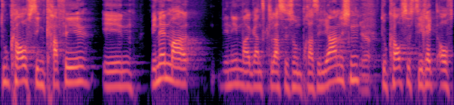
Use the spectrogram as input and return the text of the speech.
Du kaufst den Kaffee in, wir nennen mal, wir nehmen mal ganz klassisch so einen brasilianischen. Ja. Du kaufst es direkt auf,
